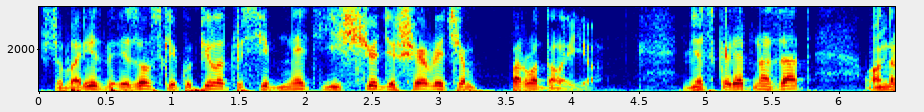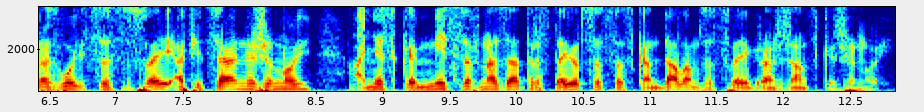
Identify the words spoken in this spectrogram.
что Борис Березовский купил эту Сибнефть еще дешевле, чем продал ее. Несколько лет назад он разводится со своей официальной женой, а несколько месяцев назад расстается со скандалом за своей гражданской женой.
